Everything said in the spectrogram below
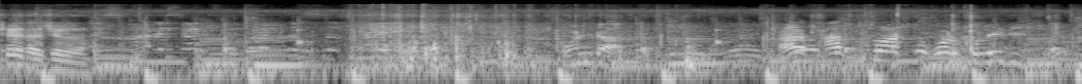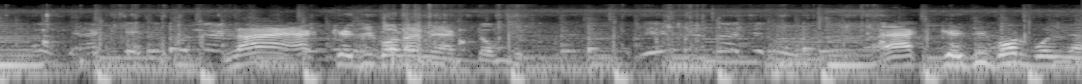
ছেড়ে দাও ছেড়ে দাও। কোনটা? হ্যাঁ সাতশো আটশো ঘর বলেই দিচ্ছি। না এক কেজি গড় আমি একদম এক কেজি গড় বলি না।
